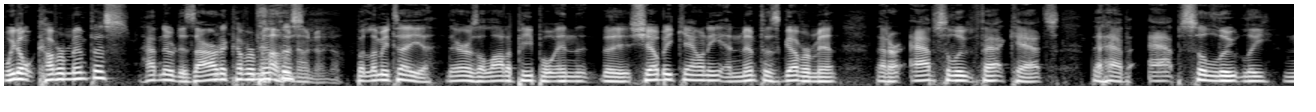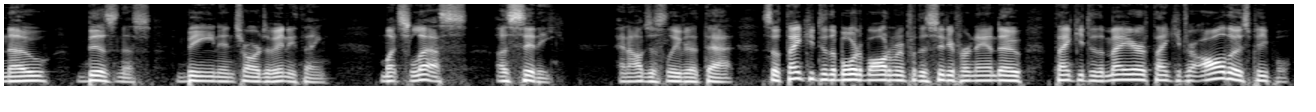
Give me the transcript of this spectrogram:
We don't cover Memphis. Have no desire to cover Memphis. no, no, no. But let me tell you, there is a lot of people in the, the Shelby County and Memphis government that are absolute fat cats that have absolutely no business being in charge of anything, much less a city. And I'll just leave it at that. So thank you to the Board of Aldermen for the City of Hernando. Thank you to the mayor. Thank you for all those people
